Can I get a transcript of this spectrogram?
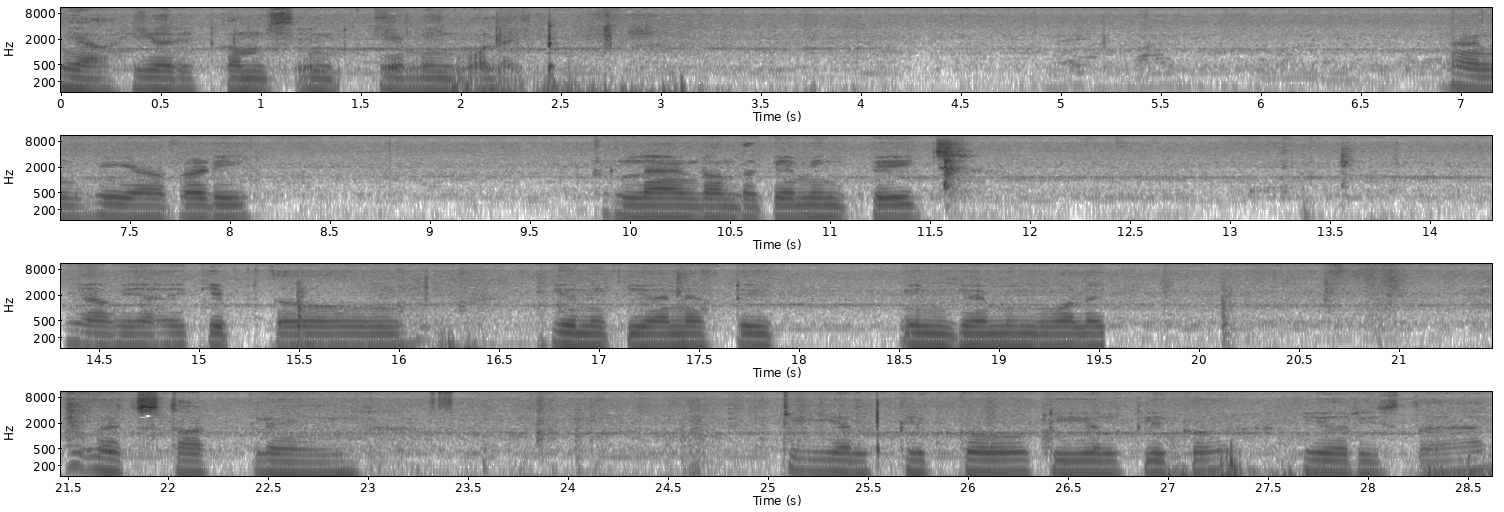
Yeah here it comes in gaming wallet. And we are ready to land on the gaming page yeah we have equipped the unique nft in gaming wallet. Let's start playing. Tl clicker tl clicker. Here is the app.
